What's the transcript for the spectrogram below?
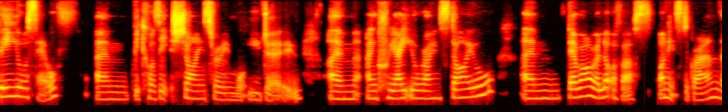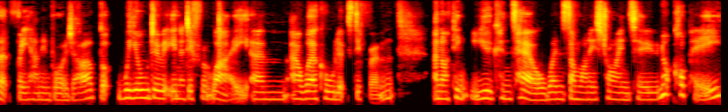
be yourself. um, because it shines through in what you do um, and create your own style. Um, there are a lot of us on Instagram that freehand embroider, but we all do it in a different way. Um, our work all looks different. And I think you can tell when someone is trying to not copy,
